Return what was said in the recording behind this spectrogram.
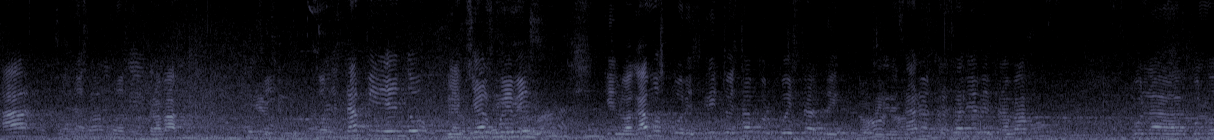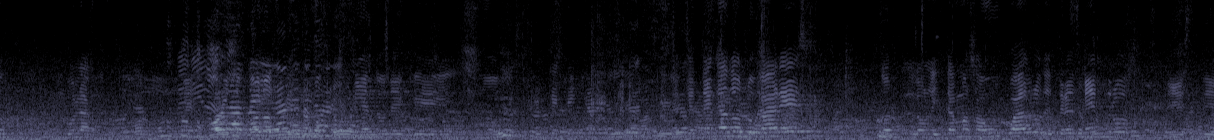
a nuestro trabajo. Nos están pidiendo de aquí al jueves que lo hagamos por escrito, esta propuesta de regresar a nuestras áreas de trabajo con, la, con los, con las protocolos que estamos proponiendo, de que, de que tenga dos lugares, lo, necesitamos a un cuadro de tres metros, este,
